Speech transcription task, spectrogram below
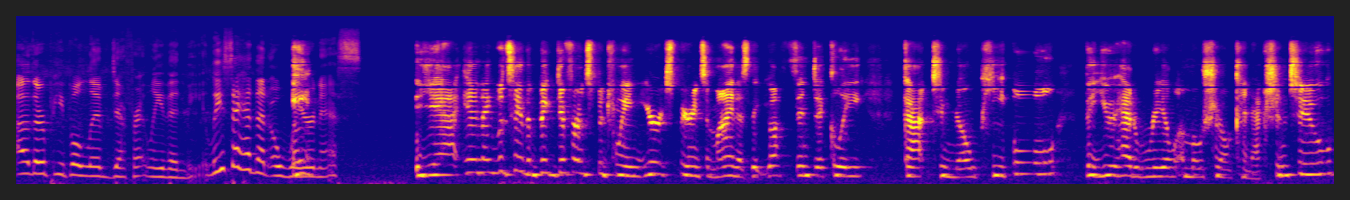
other people live differently than me. At least I had that awareness. Yeah, and I would say the big difference between your experience and mine is that you authentically got to know people that you had real emotional connection to.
